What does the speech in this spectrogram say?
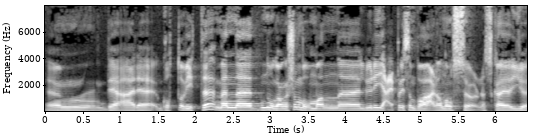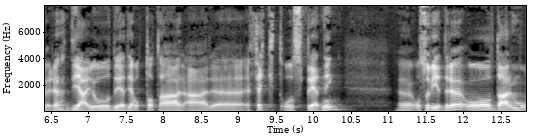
Ehm, det er eh, godt å vite, men eh, noen ganger så må man, lure jeg på liksom, hva er det annonsørene skal gjøre. De er jo Det de er opptatt av, er, er effekt og spredning osv. Og, så og der må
